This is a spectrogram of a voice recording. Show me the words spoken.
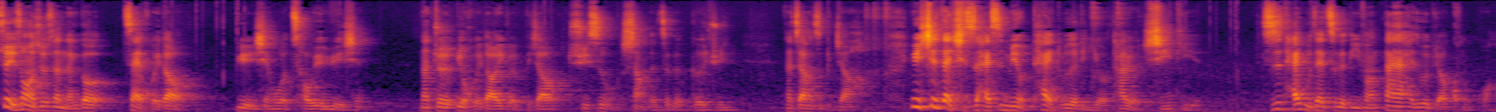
最重要就是能够再回到月线或超越月线，那就又回到一个比较趋势往上的这个格局，那这样子比较好。因为现在其实还是没有太多的理由它有急跌，只是台股在这个地方大家还是会比较恐慌，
